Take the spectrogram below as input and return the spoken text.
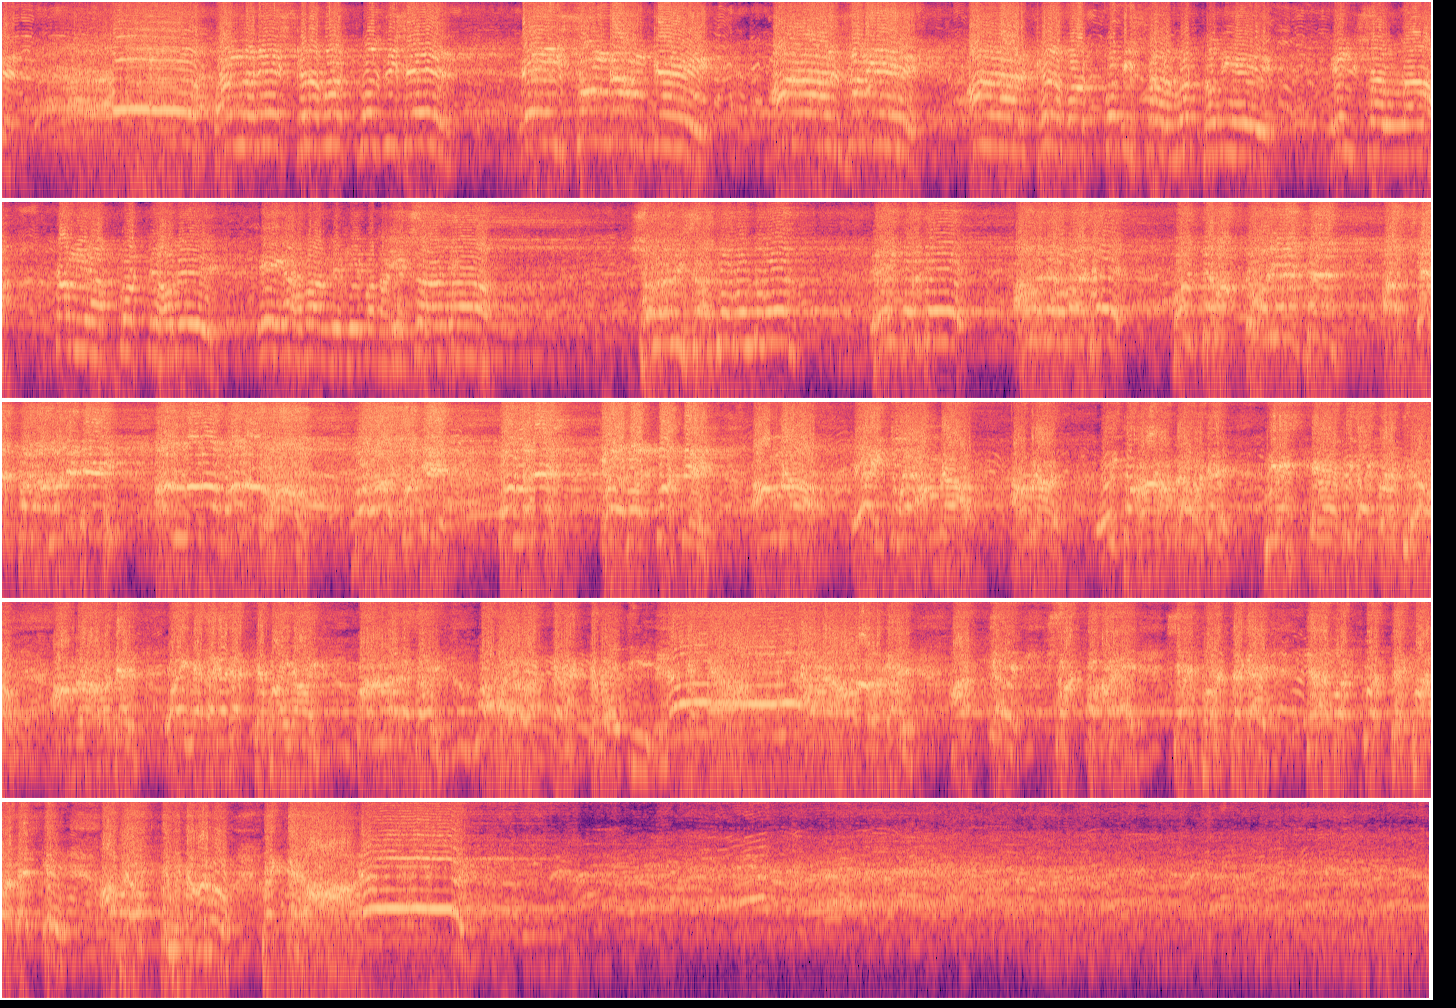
করেছেন বাংলাদেশ খেলাফত মজলিসের এই সংগ্রামকে আল্লাহর জমিনে, আল্লাহর খেলাফত প্রতিষ্ঠার মধ্য দিয়ে ইনশাল্লাহ কামিয়াব করতে হবে। এই আহ্বান দেখে কথা ইনশাল্লাহ সবাই সাথে আমরা ওই তখন আমরা আমাদের আমরা আমাদের ওই নেতাকে দেখতে পাই নাই।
